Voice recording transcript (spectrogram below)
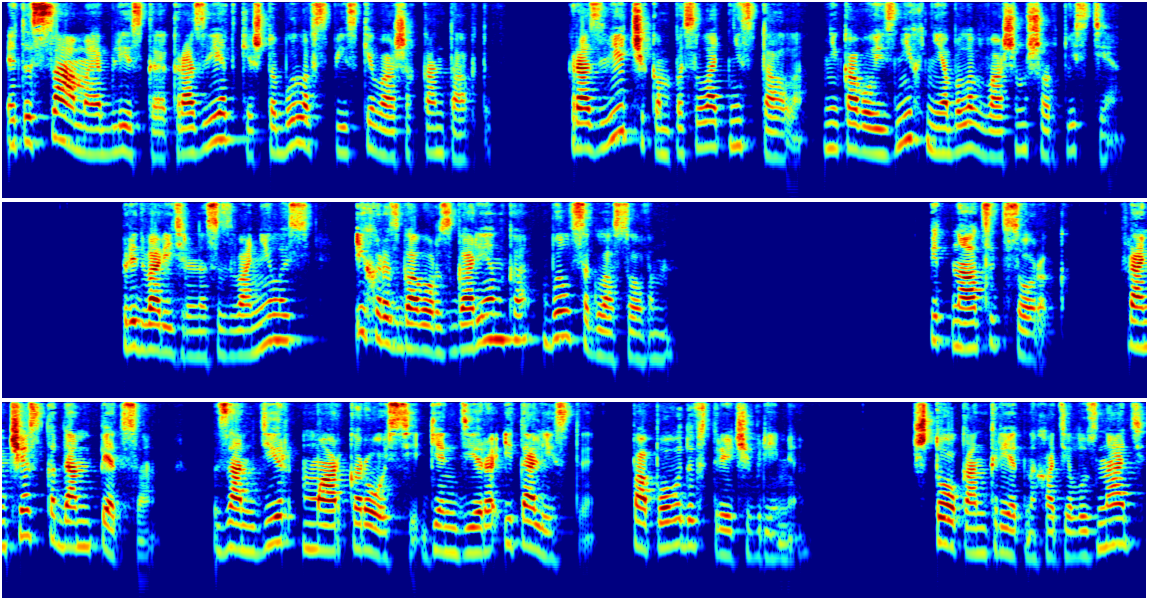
Это самое близкое к разведке, что было в списке ваших контактов. К разведчикам посылать не стала, никого из них не было в вашем шорт-листе. Предварительно созвонилась, их разговор с Горенко был согласован. 15.40. Франческо Дампеца, замдир Марко Росси, гендира Италисты, по поводу встречи в Риме. Что конкретно хотел узнать,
